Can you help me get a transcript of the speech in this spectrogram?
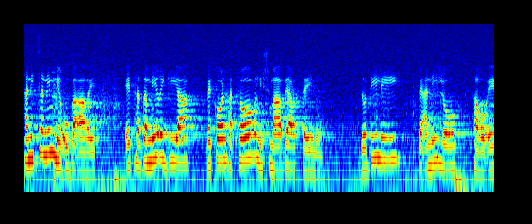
הניצנים נראו בארץ, עת הזמיר הגיע וקול התור נשמע בארצנו. דודי לי ואני לו, הרואה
